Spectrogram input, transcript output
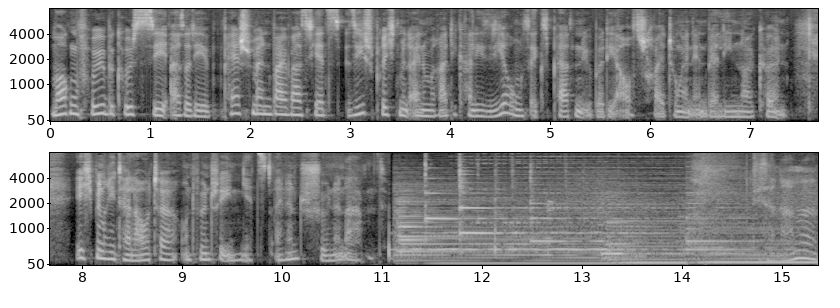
Morgen früh begrüßt Sie also die Peschman bei Was Jetzt. Sie spricht mit einem Radikalisierungsexperten über die Ausschreitungen in Berlin-Neukölln. Ich bin Rita Lauter und wünsche Ihnen jetzt einen schönen Abend. Name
